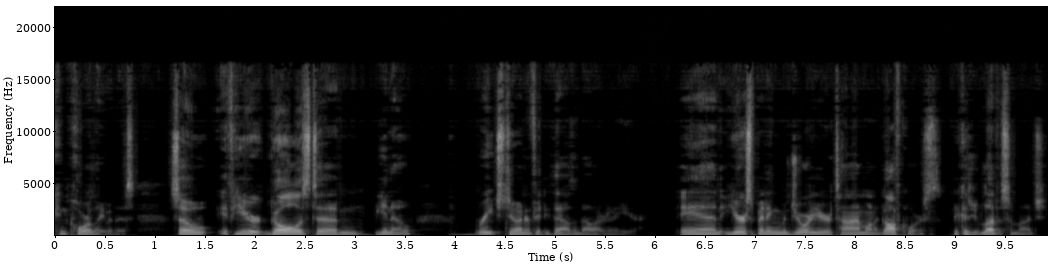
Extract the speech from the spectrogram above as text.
can correlate with this. So if your goal is to, um, you know, reach two hundred fifty thousand dollars in a year, and you're spending majority of your time on a golf course because you love it so much,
